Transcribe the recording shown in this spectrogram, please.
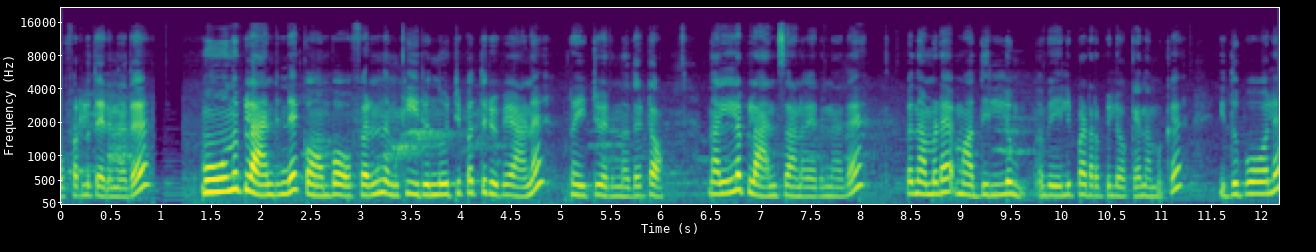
ഓഫറിൽ തരുന്നത്. മൂന്ന് പ്ലാന്റിന്റെ കോംബോ ഓഫറിന് നമുക്ക് ഇരുന്നൂറ്റി പത്ത് രൂപയാണ് റേറ്റ് വരുന്നത് കേട്ടോ നല്ല പ്ലാന്റ്സ് ആണ് വരുന്നത്. ഇപ്പം നമ്മുടെ മതിലും വേലിപ്പടർപ്പിലും ഒക്കെ നമുക്ക് ഇതുപോലെ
